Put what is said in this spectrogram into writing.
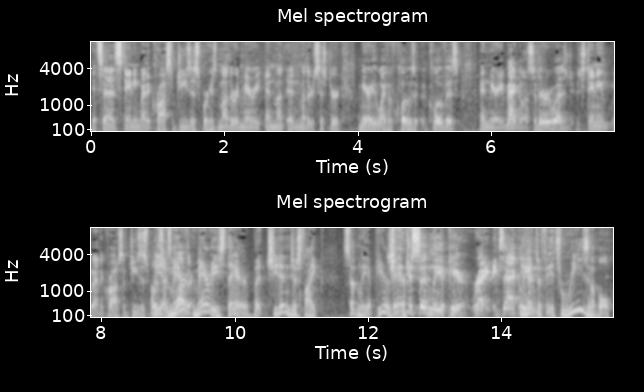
It says, "Standing by the cross of Jesus were his mother and Mary and, mo- and mother's sister, Mary, the wife of Clo- Clopas, and Mary of Magdala." So there it was, standing by the cross of Jesus Oh yeah, his mother. Mary's there, but she didn't just like suddenly appear she there. just suddenly appear, right? Exactly. you have And- to. It's reasonable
